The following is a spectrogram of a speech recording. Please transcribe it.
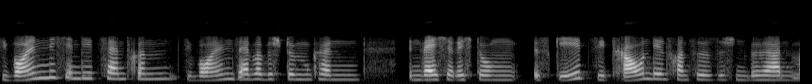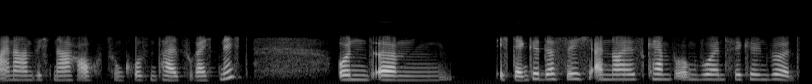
Sie wollen nicht in die Zentren, sie wollen selber bestimmen können, in welche Richtung es geht. Sie trauen den französischen Behörden meiner Ansicht nach auch zum großen Teil zu Recht nicht. Und ähm, ich denke, dass sich ein neues Camp irgendwo entwickeln wird.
